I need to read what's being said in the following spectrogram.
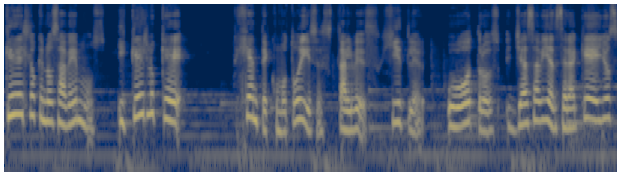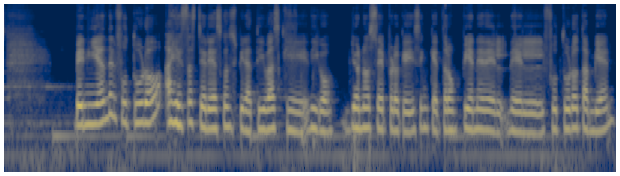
qué es lo que no sabemos y qué es lo que gente, como tú dices, tal vez Hitler u otros ya sabían. ¿Será que ellos venían del futuro, hay estas teorías conspirativas que digo, yo no sé, pero que dicen que Trump viene del, del futuro también.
